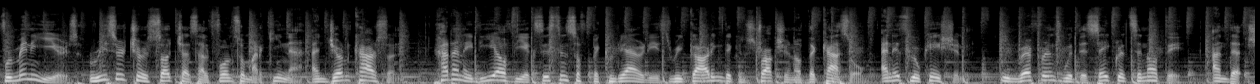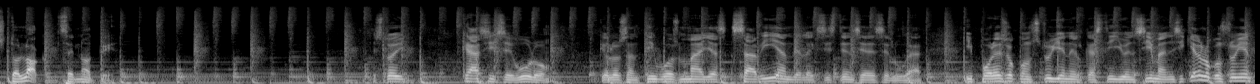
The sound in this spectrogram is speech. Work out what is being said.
for many years, researchers such as Alfonso Marquina and John Carson had an idea of the existence of peculiarities regarding the construction of the castle and its location, in reference with the sacred cenote and the Stolok cenote. Estoy casi seguro que los antiguos mayas sabían de la existencia de ese lugar y por eso construyen el castillo encima. Ni siquiera lo construyen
